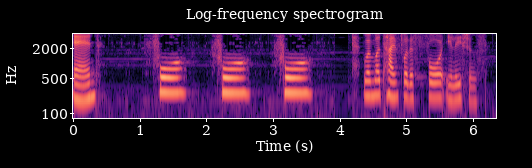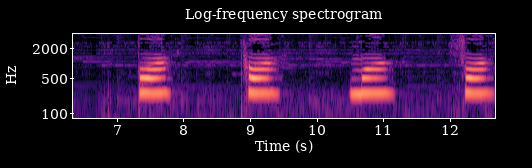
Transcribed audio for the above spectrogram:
and fo, fo fo. One more time for the four initials. 波, po, mo, fo.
